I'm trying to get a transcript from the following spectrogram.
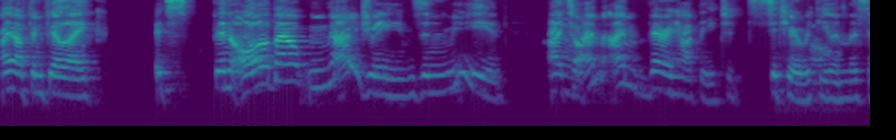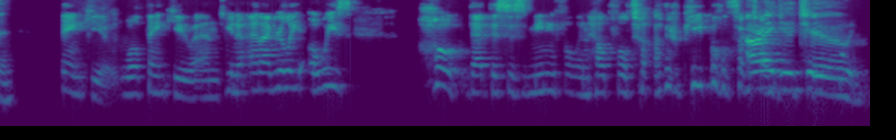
I often feel like it's been all about my dreams and me. And I so oh. I'm I'm very happy to sit here with you oh. and listen. Thank you. Well, thank you. And you know, and I really always hope that this is meaningful and helpful to other people. Sometimes. I do too,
